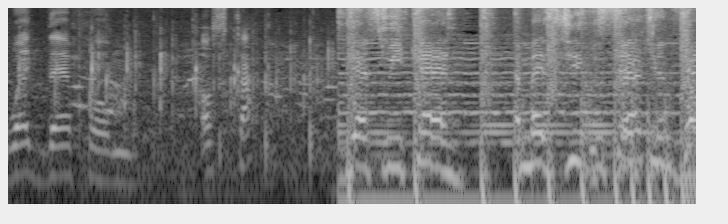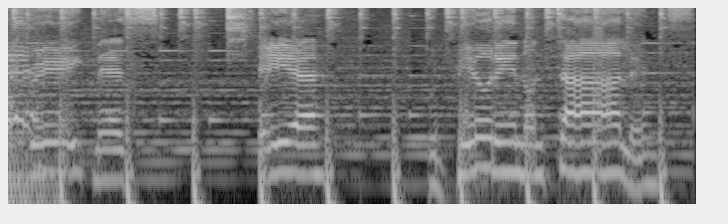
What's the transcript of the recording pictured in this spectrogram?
work there from Oscar. Yes we can. MSG we're searching for greatness. Yeah, we're building on talents.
